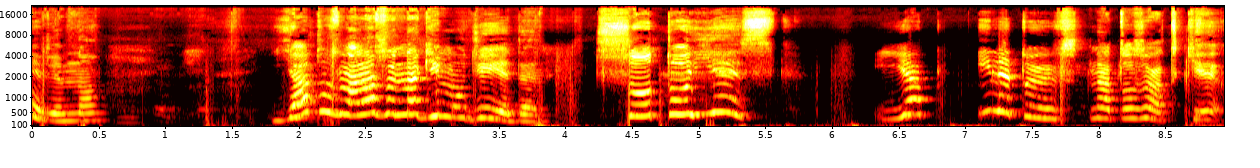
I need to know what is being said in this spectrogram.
nie wiem, no. Ja to znalazłem na Gimodzie 1. Co to jest? Jak, ile to jest na to rzadkie?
